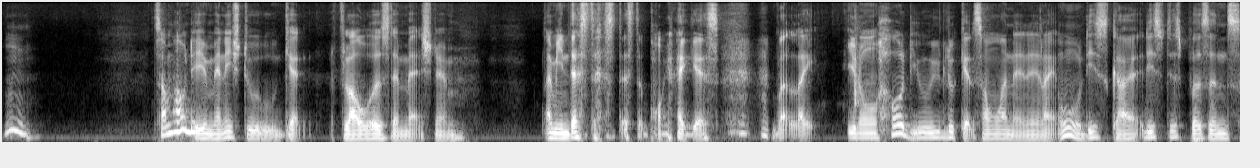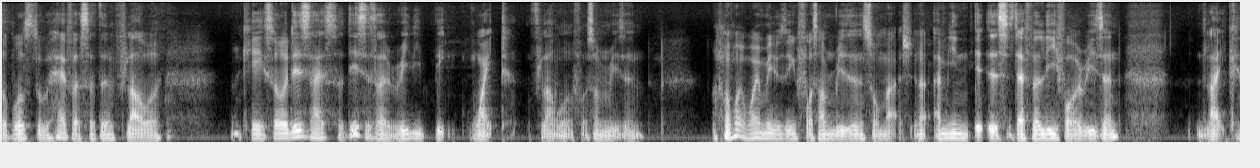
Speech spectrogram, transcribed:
Hmm. Somehow they managed to get flowers that match them. I mean that's that's that's the point, I guess. But like, you know, how do you look at someone and then like, oh this guy this this person's supposed to have a certain flower. Okay, so this has this is a really big white flower for some reason. why, why am I using for some reason so much? I mean, it is definitely for a reason. Like,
